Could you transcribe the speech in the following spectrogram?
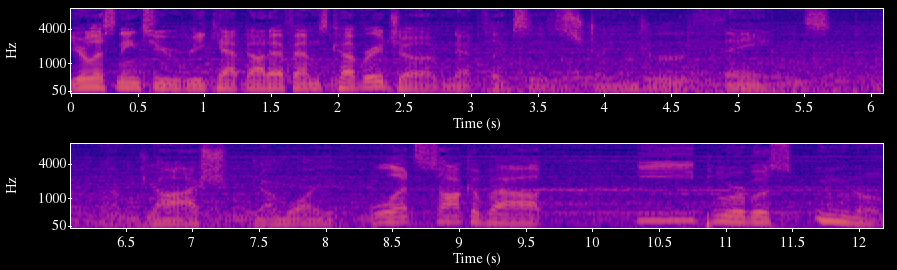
You're listening to Recap.fm's coverage of Netflix's Stranger Things. I'm Josh. And I'm Wyatt. Let's talk about E Pluribus Unum.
